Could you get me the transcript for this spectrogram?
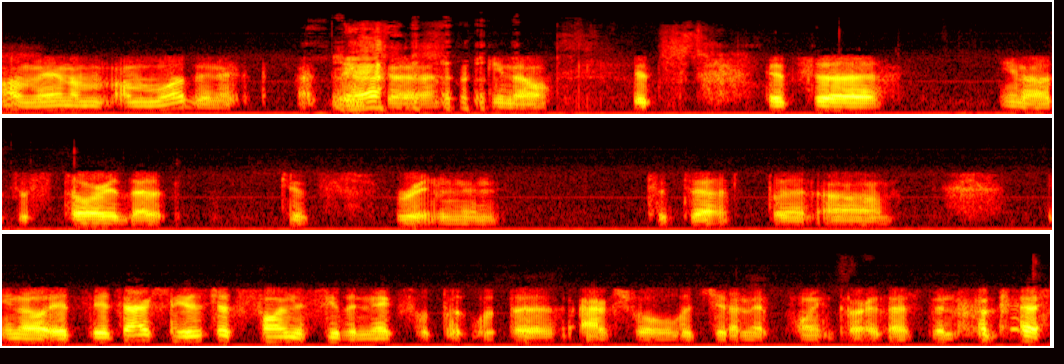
Oh man, I'm I'm loving it. I think Yeah. uh, you know, it's it's a you know it's a story that gets written in to death, but um, you know it's it's actually it's just fun to see the Knicks with the with the actual legitimate point guard. That's been the best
